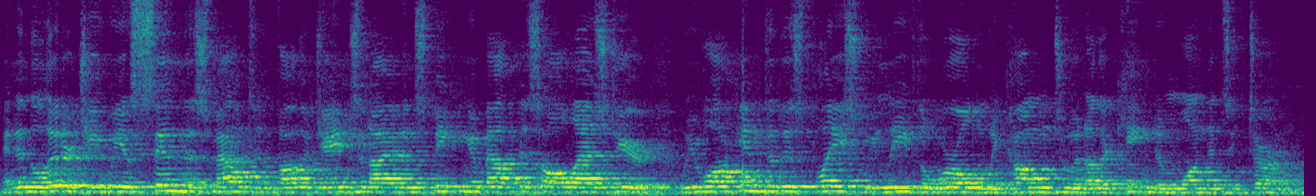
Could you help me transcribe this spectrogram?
And in the liturgy, we ascend this mountain. Father James and I have been speaking about this all last year. We walk into this place, we leave the world, and we come to another kingdom, one that's eternal.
